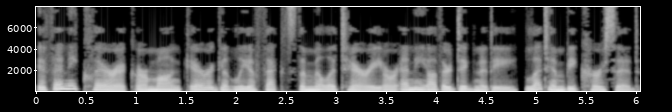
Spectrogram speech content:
If any cleric or monk arrogantly affects the military or any other dignity, let him be cursed.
